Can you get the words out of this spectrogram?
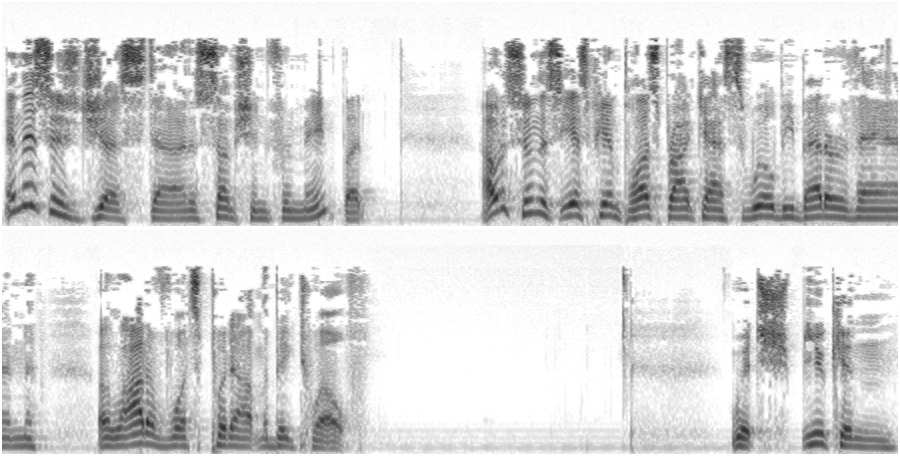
and this is just uh, an assumption from me, but I would assume this ESPN Plus broadcast will be better than a lot of what's put out in the Big 12. Which you can,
